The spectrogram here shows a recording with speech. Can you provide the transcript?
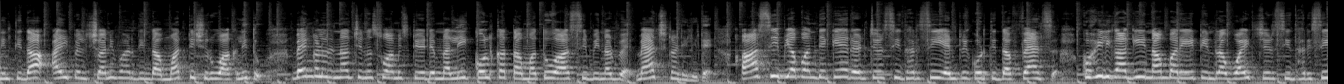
ನಿಂತಿದ್ದ ಐಪಿಎಲ್ ಶನಿವಾರದಿಂದ ಮತ್ತೆ ಶುರುವಾಗಲಿದ್ದು, ಬೆಂಗಳೂರಿನ ಚಿನ್ನಸ್ವಾಮಿ ಸ್ಟೇಡಿಯಂನಲ್ಲಿ ಕೋಲ್ಕತ್ತಾ ಮತ್ತು ಆರ್ಸಿಬಿ ನಡುವೆ ಮ್ಯಾಚ್ ನಡೆಯಲಿದೆ. ಆರ್ಸಿಬಿಯ ಪಂದ್ಯಕ್ಕೆ ರೆಡ್ ಜೆರ್ಸಿ ಧರಿಸಿ ಎಂಟ್ರಿ ಕೊಡ್ತಿದ್ದ ಫ್ಯಾನ್ಸ್, ಕೊಹ್ಲಿಗಾಗಿ ನಂಬರ್ ಏಟೀನ್ ರ ವೈಟ್ ಜೆರ್ಸಿ ಧರಿಸಿ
